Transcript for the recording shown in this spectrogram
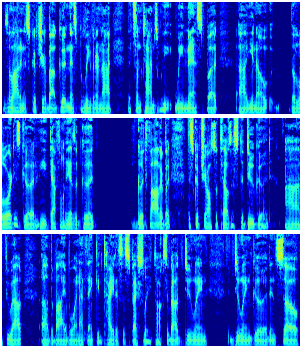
there's a lot in the scripture about goodness, believe it or not, that sometimes we, we miss. But, uh, you know, the Lord is good, and He definitely is a good, good Father. But the scripture also tells us to do good uh, throughout uh, the Bible. And I think in Titus, especially, talks about doing, doing good. And so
